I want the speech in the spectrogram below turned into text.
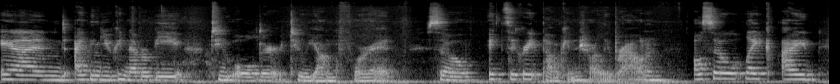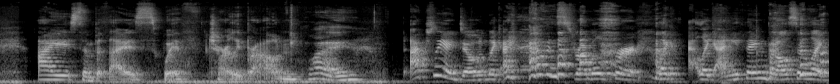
and I think you can never be too old or too young for it. So it's a great pumpkin, Charlie Brown. Also, like I, I sympathize with Charlie Brown. Why? Actually, I don't. Like I haven't struggled for like like anything, but also like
